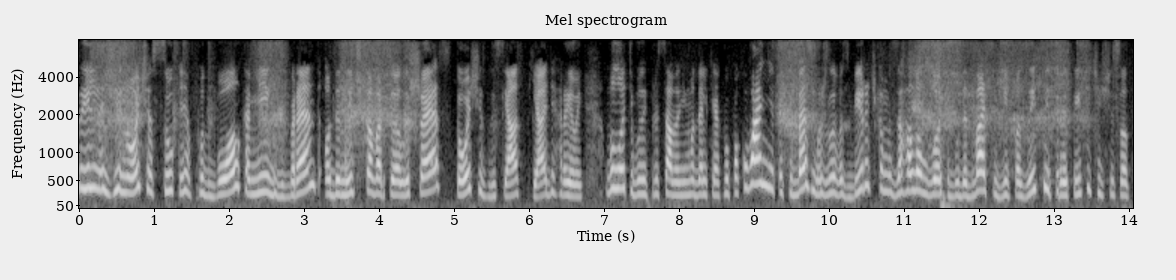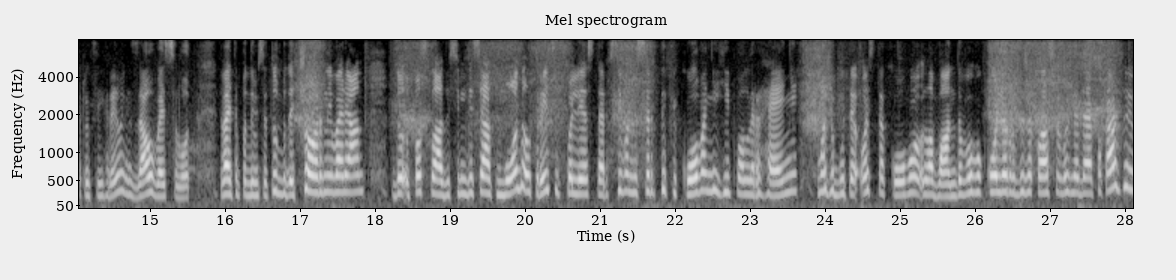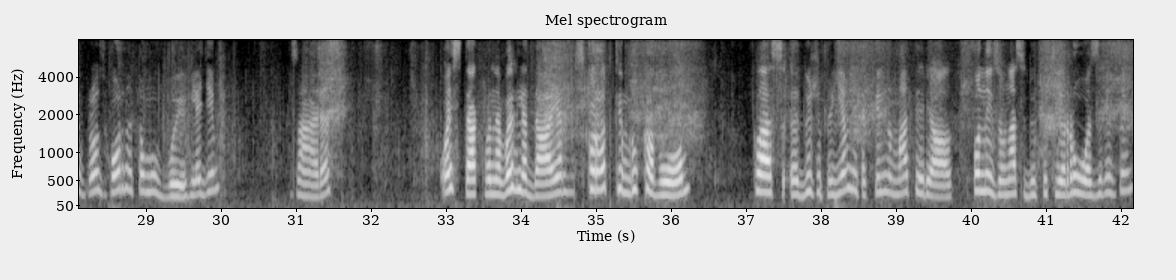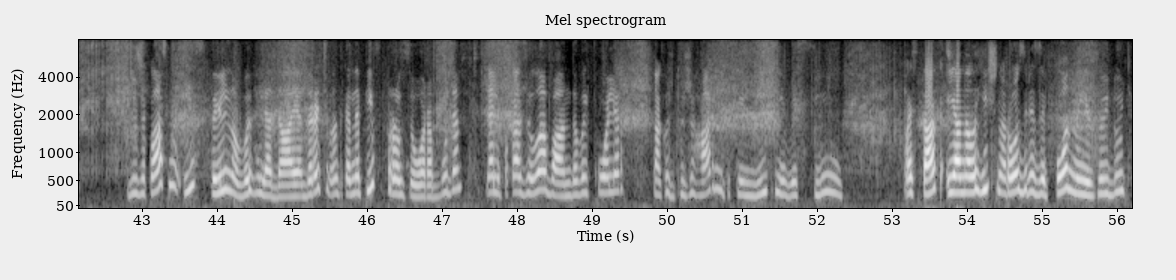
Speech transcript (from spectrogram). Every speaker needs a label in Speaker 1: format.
Speaker 1: стильна жіноча сукня футболка Мікс бренд одиничка вартує лише 165 гривень. В лоті будуть представлені модельки як в упакуванні, так і без, можливо, з бірочками. Загалом в лоті буде 22 позиції, 3630 гривень за увесь лот. Давайте подивимося. Тут буде чорний варіант по складу 70 модел, 30 поліестер. Всі вони сертифіковані, гіпоалергенні. Може бути ось такого лавандового кольору, дуже класно виглядає. Показую в розгорнутому вигляді. Зараз. Ось так вона виглядає з коротким рукавом. Клас, е, дуже приємний тактильний матеріал. Понизу у нас йдуть такі розрізи. Дуже класно і стильно виглядає. До речі, вона така напівпрозора буде. Далі показую лавандовий колір. Також дуже гарний, такий літній, весінній. Ось так. І аналогічно розрізи понизу йдуть.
